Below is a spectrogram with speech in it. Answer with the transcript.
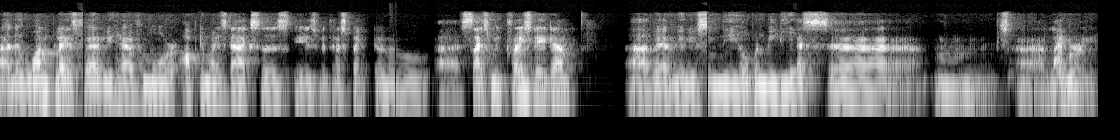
Uh, the one place where we have more optimized access is with respect to uh, seismic trace data, uh, where we're using the OpenVDS uh, um, library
